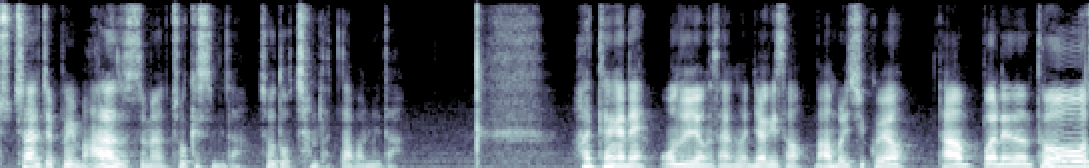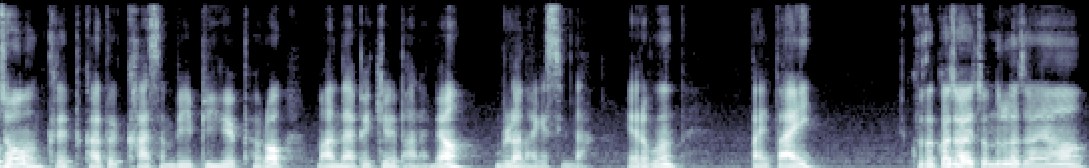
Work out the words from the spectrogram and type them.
추천할 제품이 많아졌으면 좋겠습니다. 저도 참 답답합니다. 하여튼간에 오늘 영상은 여기서 마무리 짓고요. 다음번에는 더 좋은 그래픽카드 가성비 비교표로 만나 뵙길 바라며 물러나겠습니다. 여러분 빠이빠이 구독과 좋아요 좀 눌러줘요.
